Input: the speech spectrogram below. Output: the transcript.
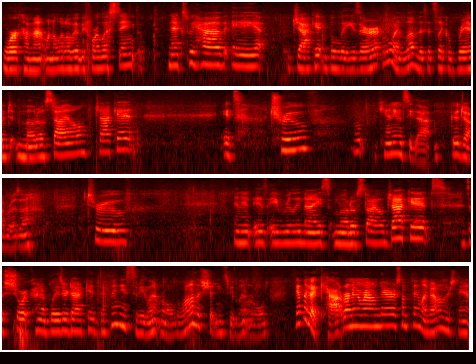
work on that one a little bit before listing. Next we have a jacket blazer. Oh, I love this. It's like a ribbed moto style jacket. It's Truve. Oh, you can't even see that. Good job, Rosa. Truve. And it is a really nice moto style jacket. It's a short kind of blazer jacket. Definitely needs to be lint rolled. A lot of this shit needs to be lint rolled. They have like a cat running around there or something. Like, I don't understand.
